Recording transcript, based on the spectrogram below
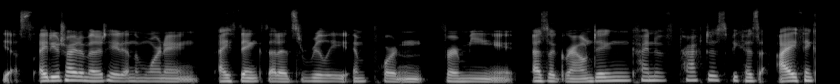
yes, I do try to meditate in the morning. I think that it's really important for me as a grounding kind of practice because I think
